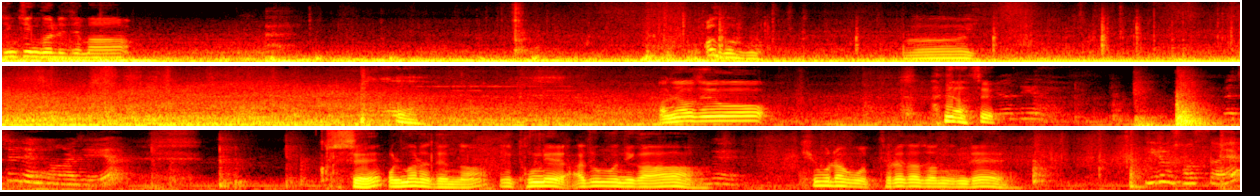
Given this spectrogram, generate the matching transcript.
찡찡거리지 마. 아이고 아이고. 어이 안녕하세요. 안녕하세요. 안녕하세요. 며칠 된 강아지예요? 글쎄 얼마나 됐나? 이 동네 아주머니가 네. 키우라고 데려다 줬는데. 이름 줬어요?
